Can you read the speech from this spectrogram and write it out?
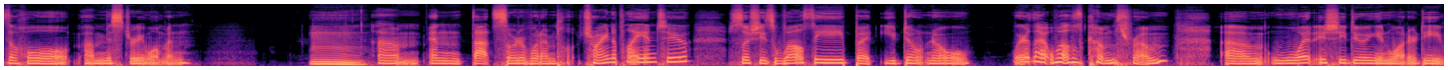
the whole uh, mystery woman. Mm. Um, and that's sort of what I'm pl- trying to play into. So she's wealthy, but you don't know where that wealth comes from. Um, what is she doing in Waterdeep?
